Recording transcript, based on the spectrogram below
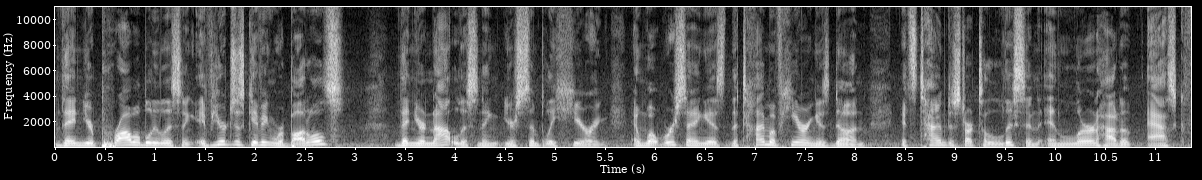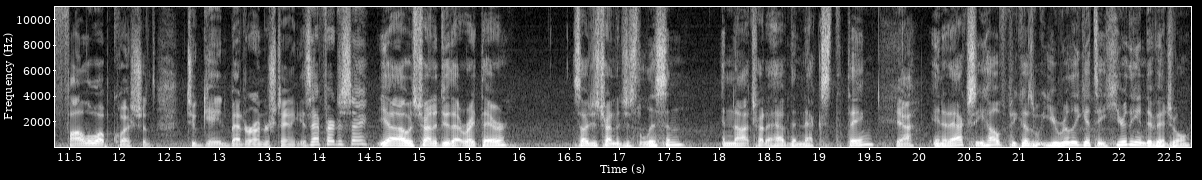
then you're probably listening. If you're just giving rebuttals, then you're not listening, you're simply hearing. And what we're saying is the time of hearing is done. It's time to start to listen and learn how to ask follow up questions to gain better understanding. Is that fair to say? Yeah, I was trying to do that right there. So I was just trying to just listen and not try to have the next thing. Yeah. And it actually helps because you really get to hear the individual.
